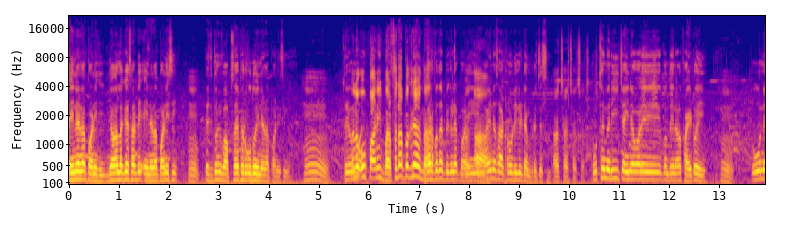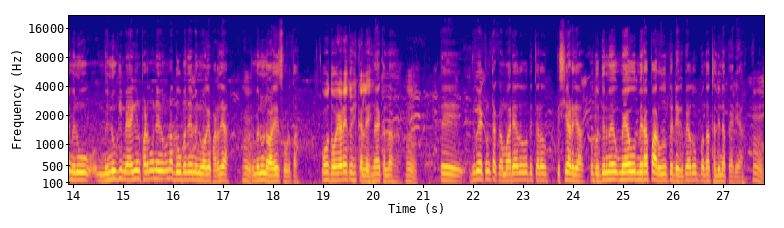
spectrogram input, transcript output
ਇੰਨਾ ਨਾਲ ਪਾਣੀ ਸੀ ਜਾਣ ਲੱਗੇ ਸਾਡੇ ਇੰਨਾ ਨਾਲ ਪਾਣੀ ਸੀ। ਹੂੰ। ਤੇ ਜਦੋਂ ਅਸੀਂ ਵਾਪਸ ਆਏ ਫਿਰ ਉਦੋਂ ਇੰਨਾ ਨਾਲ ਪਾਣੀ ਸੀਗਾ। ਹੂੰ। ਤੇ ਮਤਲਬ ਉਹ ਪਾਣੀ ਬਰਫ਼ ਦਾ ਪਗਰਿਆ ਹੁੰਦਾ? ਬਰਫ਼ ਦਾ ਪਿਘਲਿਆ ਪਾਣੀ ਮਾਈਨਸ 8-9 ਡਿਗਰੀ ਟੈਂਪਰੇਚਰ ਸੀ। ਅੱਛਾ ਅੱਛਾ ਅੱਛਾ ਉੱਥੇ ਮੇਰੀ ਚਾਈਨਾ ਵਾਲੇ ਬੰਦੇ ਨਾਲ ਫਾਈਟ ਹੋਈ। ਹੂੰ। ਉਹਨੇ ਮੈਨੂੰ ਮੈਨੂੰ ਕੀ ਮੈਂ ਕਿ ਉਹਨੂੰ ਫੜਨ ਉਹਨੇ ਉਹਨਾਂ ਦੋ ਬੰਦੇ ਮੈਨੂੰ ਆ ਕੇ ਫੜ ਲਿਆ ਤੇ ਮੈਨੂੰ ਨਾਲੇ ਸੁੱਟਤਾ। ਉਹ ਦੋ ਜਣੇ ਤੁਸੀਂ ਇਕੱਲੇ? ਮੈਂ ਇਕੱਲਾ ਹਾਂ। ਹੂੰ। ਤੇ ਜਦੋਂ ਇੱਕ ਨੂੰ ਧੱਕਾ ਮਾਰਿਆ ਤਾਂ ਉਹ ਤੇ ਚਲੋ ਪਿੱਛੇ ਹਟ ਗਿਆ। ਉਹ ਦੂਜੇ ਨੂੰ ਮੈਂ ਮੈਂ ਉਹ ਮੇਰਾ ਭਾਰ ਉਹਦੇ ਉੱਤੇ ਡਿੱਗ ਪਿਆ ਤੇ ਉਹ ਬੰਦਾ ਥੱਲੇ ਨਾ ਪੈ ਰਿਹਾ। ਹੂੰ।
